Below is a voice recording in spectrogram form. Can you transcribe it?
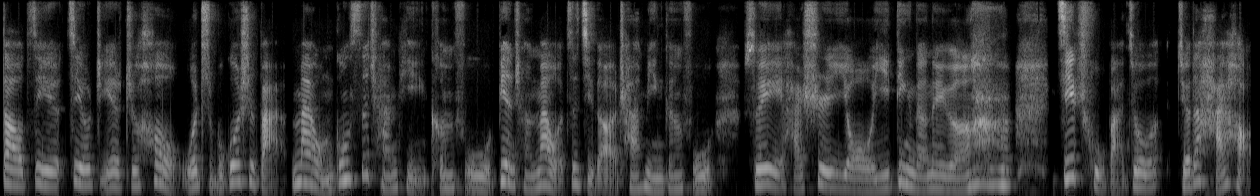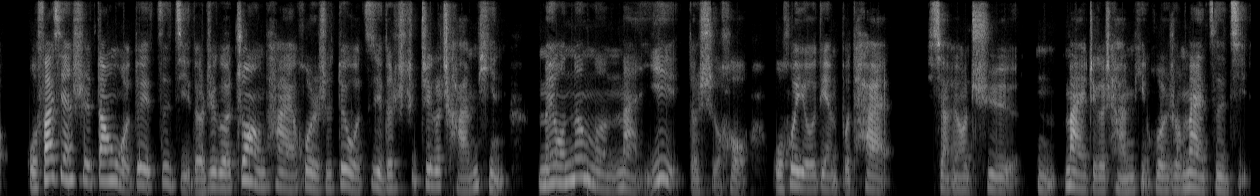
到自由自由职业之后，我只不过是把卖我们公司产品跟服务变成卖我自己的产品跟服务，所以还是有一定的那个 基础吧，就觉得还好。我发现是当我对自己的这个状态，或者是对我自己的这个产品没有那么满意的时候，我会有点不太想要去嗯卖这个产品，或者说卖自己。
